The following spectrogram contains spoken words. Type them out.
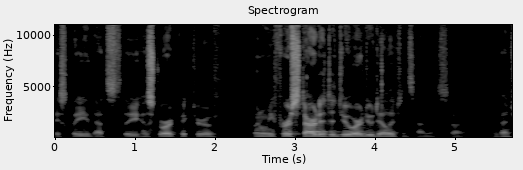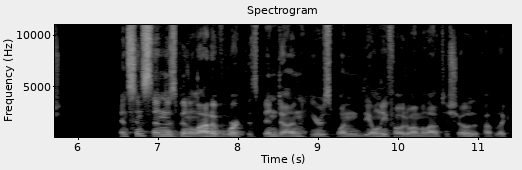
basically, that's the historic picture of when we first started to do our due diligence on this uh, invention. And since then, there's been a lot of work that's been done. Here's one, the only photo I'm allowed to show the public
